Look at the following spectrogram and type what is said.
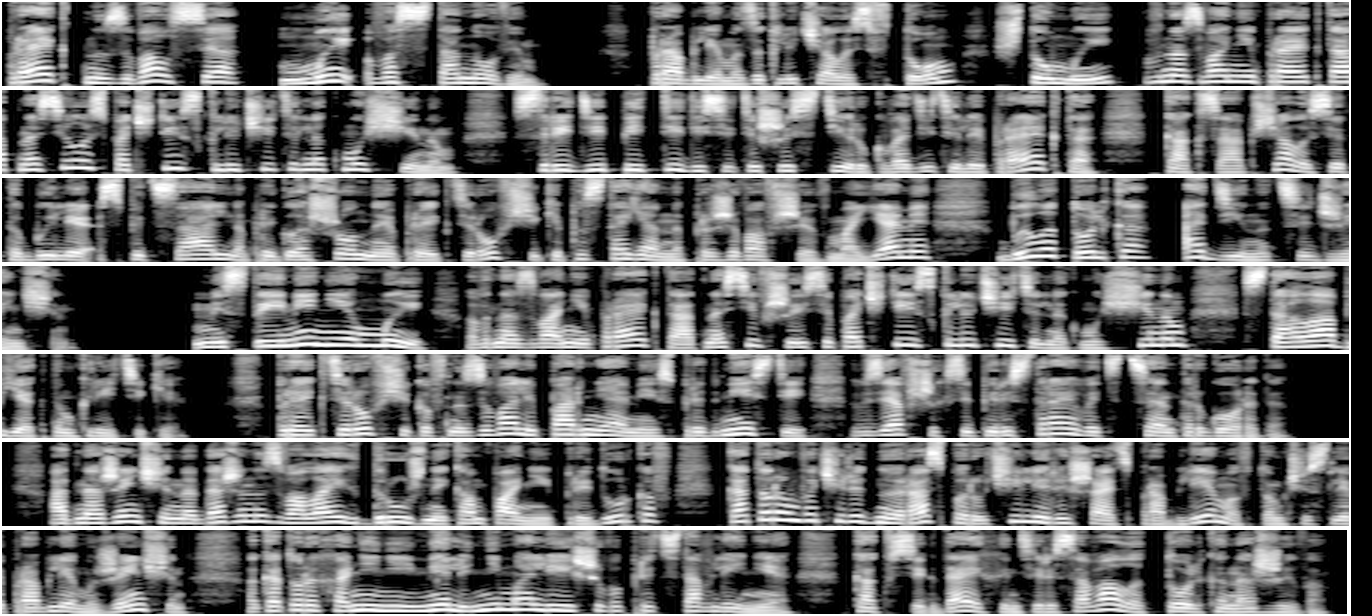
Проект назывался «Мы восстановим». Проблема заключалась в том, что «мы» в названии проекта относилось почти исключительно к мужчинам. Среди 56 руководителей проекта, как сообщалось, это были специально приглашенные проектировщики, постоянно проживавшие в Майами, было только 11 женщин. Местоимение «мы» в названии проекта, относившееся почти исключительно к мужчинам, стало объектом критики. Проектировщиков называли парнями из предместий, взявшихся перестраивать центр города. Одна женщина даже назвала их дружной компанией придурков, которым в очередной раз поручили решать проблемы, в том числе проблемы женщин, о которых они не имели ни малейшего представления, как всегда их интересовало только наживо.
